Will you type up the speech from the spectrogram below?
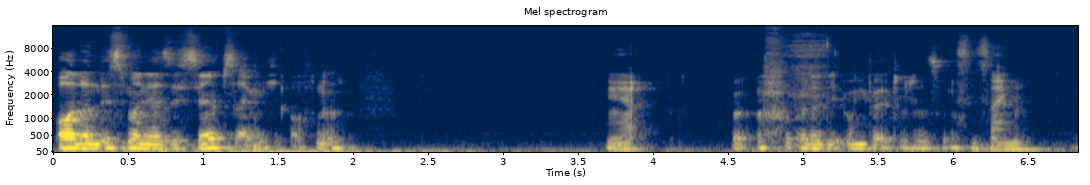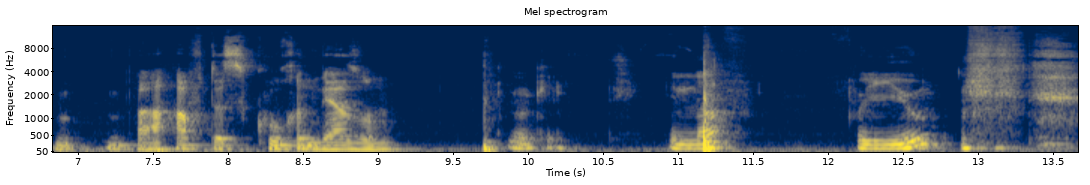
Oh, dann isst man ja sich selbst eigentlich auch, ne? Ja. Oder die Umwelt oder so. Es ist ein wahrhaftes Kuchenversum. Okay. Enough for you.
